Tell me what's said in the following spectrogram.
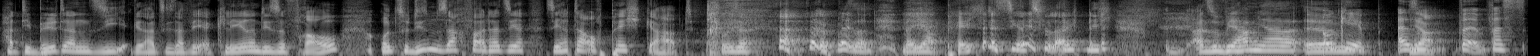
hat die Bild dann sie, hat sie gesagt, wir erklären diese Frau. Und zu diesem Sachverhalt hat sie, sie hat da auch Pech gehabt. Und ich gesagt, naja, Pech ist jetzt vielleicht nicht. Also wir haben ja. Ähm, okay, also ja. was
